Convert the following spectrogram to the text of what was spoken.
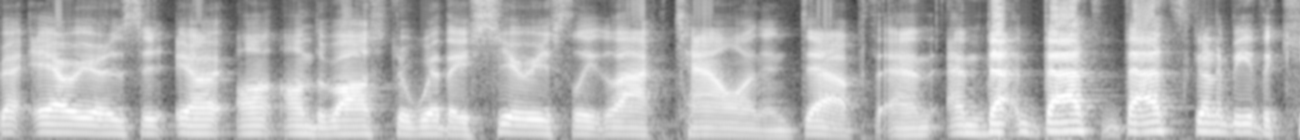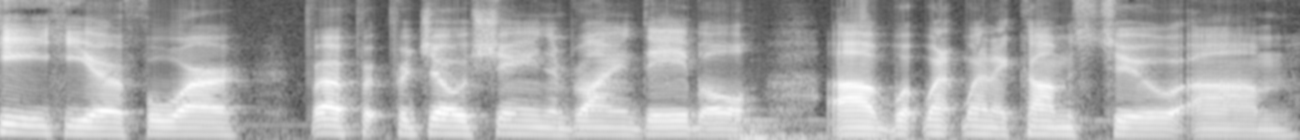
areas uh, on, on the roster where they seriously lack talent and depth, and and that that that's going to be the key here for. For, for, for Joe Schoen and Brian Daboll, uh, when, when it comes to um,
